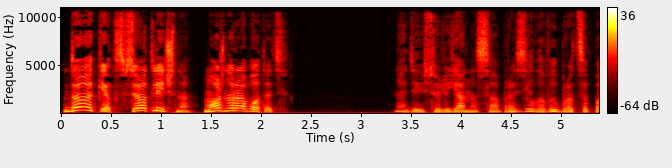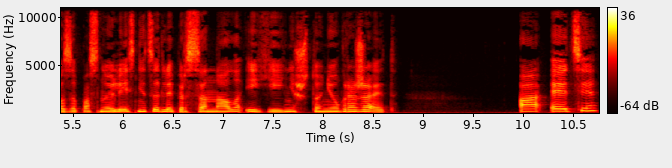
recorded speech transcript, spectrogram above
«Да, Кекс, все отлично. Можно работать». Надеюсь, Ульяна сообразила выбраться по запасной лестнице для персонала, и ей ничто не угрожает. «А эти?»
